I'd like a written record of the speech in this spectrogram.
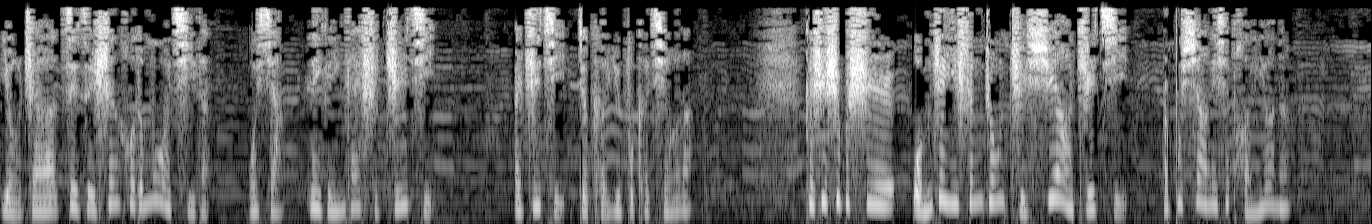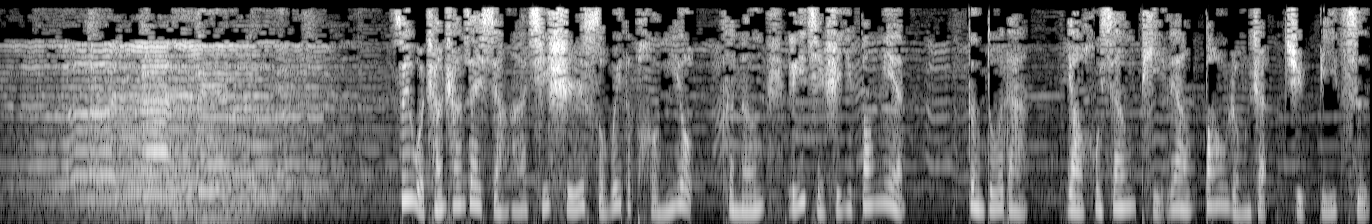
有着最最深厚的默契的，我想那个应该是知己，而知己就可遇不可求了。可是，是不是我们这一生中只需要知己，而不需要那些朋友呢？所以我常常在想啊，其实所谓的朋友，可能理解是一方面，更多的要互相体谅、包容着去彼此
